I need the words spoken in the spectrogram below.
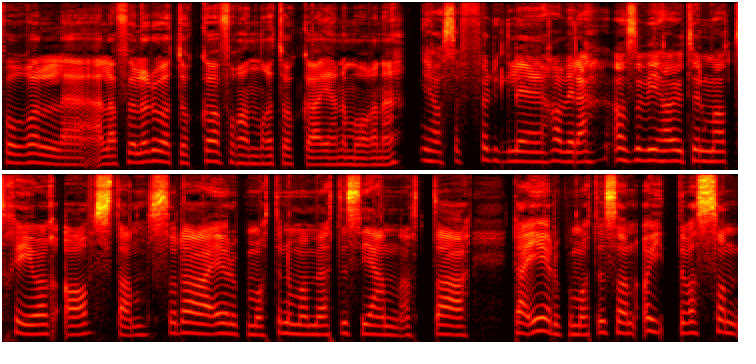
forhold, eller føler du at dere har forandret dere gjennom årene? Ja, selvfølgelig har vi det. Altså, vi har jo til og med hatt tre år avstand, så da er det på en måte når man møtes igjen, at da, da er det på en måte sånn Oi, det var sånn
